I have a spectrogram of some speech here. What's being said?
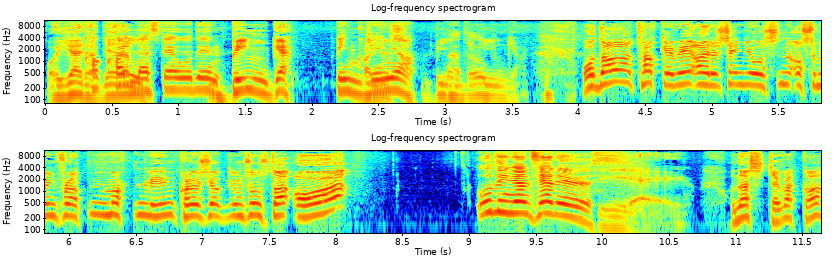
Hva kalles det, Odin? Binge. Binging, ja. Binging, ja. Og da takker vi Are Sende Osen, Åsmund Flaten, Morten Lyn, Klaus Joakim Sonstad og Odin Jensenius! yeah. Og neste uke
